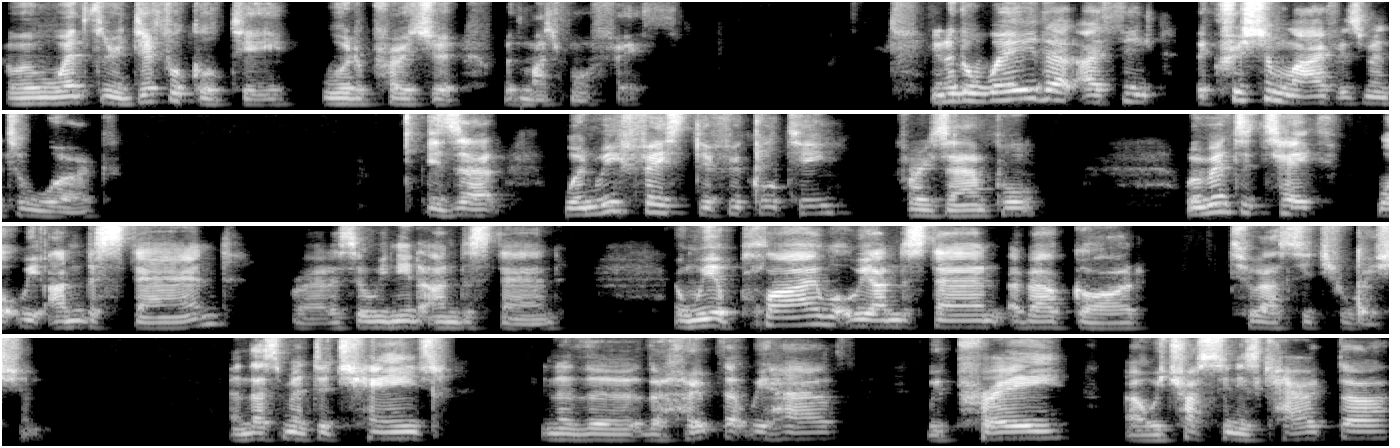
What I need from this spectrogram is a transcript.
And when we went through difficulty, we would approach it with much more faith. You know, the way that I think the Christian life is meant to work is that when we face difficulty, for example, we're meant to take what we understand, right? So we need to understand, and we apply what we understand about God to our situation. And that's meant to change, you know, the, the hope that we have. We pray, uh, we trust in his character,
